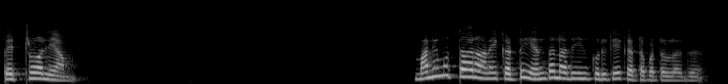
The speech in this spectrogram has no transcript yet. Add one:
பெட்ரோலியம். மணிமுத்தாறு அணைக்கட்டு எந்த நதியின் குறுக்கே கட்டப்பட்டுள்ளது?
